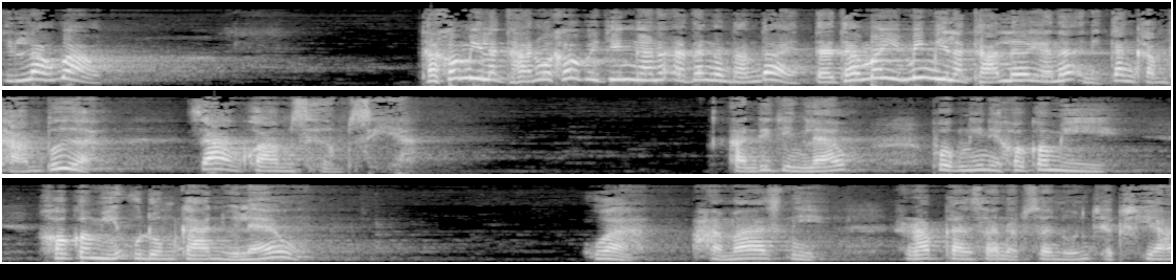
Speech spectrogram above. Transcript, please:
กินเหล้าเปล่า ถ้าเขามีหลักฐานว่าเข้าไปจริงนะอาจตั้งคำถามได้ แต่ถ้าไม่ไม่มีหลักฐานเลยอะนะนี่ตั้งคำถามเพื่อสร้างความเสื่อมเสีย อันที่จริงแล้ว พวกนี้เนี่ยเขาก็มีเขาก็มีอุดมการอยู่แล้ว ว่าฮามาสนี่รับการสนับสนุนจากชียะ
